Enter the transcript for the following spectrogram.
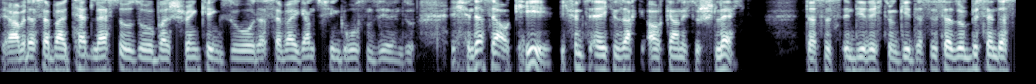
Ja, aber das ist ja bei Ted Lasso so, bei Shrinking so, das ist ja bei ganz vielen großen Serien so. Ich finde das ja okay. Ich finde es ehrlich gesagt auch gar nicht so schlecht, dass es in die Richtung geht. Das ist ja so ein bisschen das,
